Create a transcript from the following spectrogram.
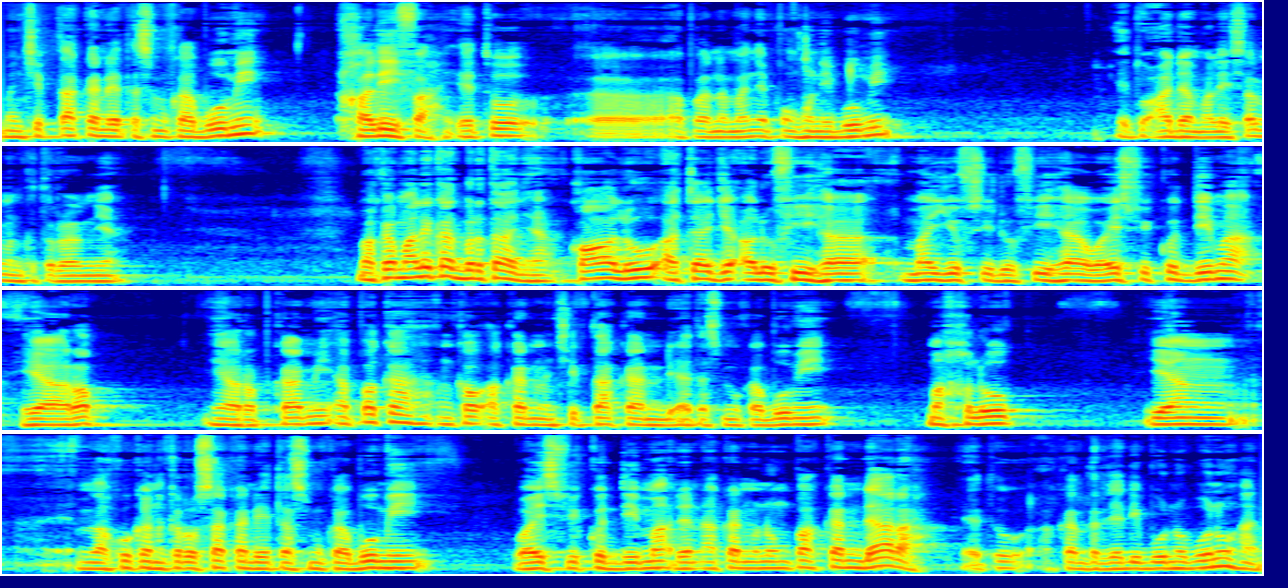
menciptakan di atas muka bumi khalifah yaitu uh, apa namanya penghuni bumi yaitu Adam alaihissalam dan keturunannya. Maka malaikat bertanya, "Qalu ataj'alu fiha may yufsidu fiha wa yasfiku dima?" Ya Rabb, Ya Rob kami, apakah engkau akan menciptakan di atas muka bumi makhluk yang melakukan kerusakan di atas muka bumi, wa isfikud dima dan akan menumpahkan darah, yaitu akan terjadi bunuh-bunuhan.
